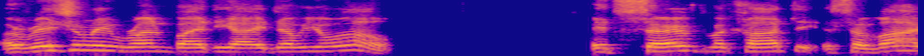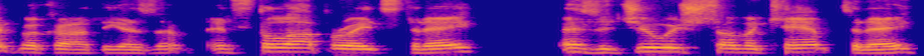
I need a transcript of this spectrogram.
originally run by the IWO. It served McCarthy, survived McCarthyism and still operates today as a Jewish summer camp today.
